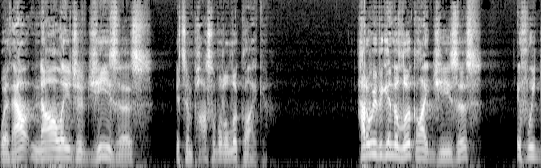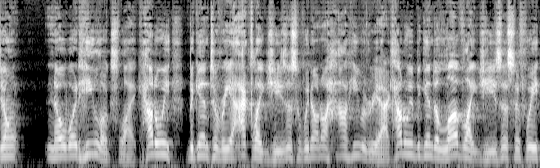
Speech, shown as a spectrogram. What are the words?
without knowledge of Jesus, it's impossible to look like him. How do we begin to look like Jesus if we don't know what he looks like? How do we begin to react like Jesus if we don't know how he would react? How do we begin to love like Jesus if we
